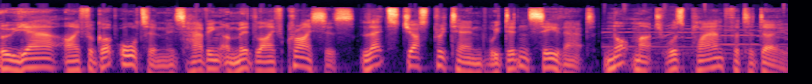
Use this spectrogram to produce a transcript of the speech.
Oh yeah, I forgot Autumn is having a midlife crisis. Let's just pretend we didn't see that. Not much was planned for today.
